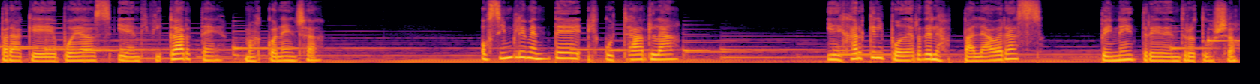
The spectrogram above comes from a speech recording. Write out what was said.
para que puedas identificarte más con ella o simplemente escucharla y dejar que el poder de las palabras penetre dentro tuyo.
